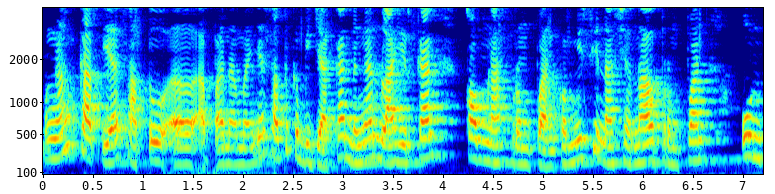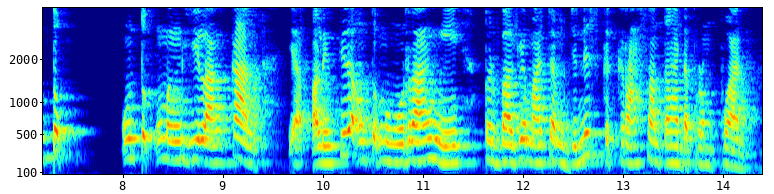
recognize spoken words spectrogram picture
mengangkat ya satu uh, apa namanya satu kebijakan dengan melahirkan Komnas Perempuan, Komisi Nasional Perempuan untuk untuk menghilangkan ya paling tidak untuk mengurangi berbagai macam jenis kekerasan terhadap perempuan.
